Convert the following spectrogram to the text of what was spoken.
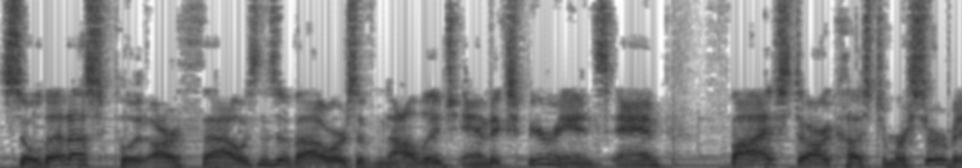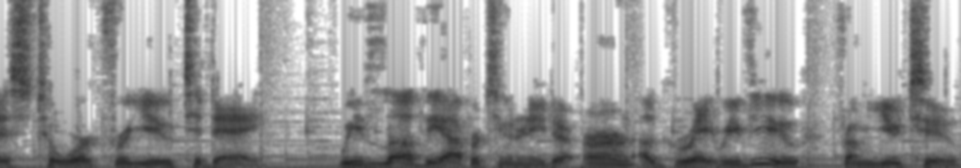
So let us put our thousands of hours of knowledge and experience and five star customer service to work for you today. We'd love the opportunity to earn a great review from you too.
